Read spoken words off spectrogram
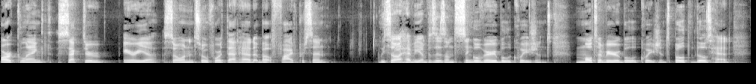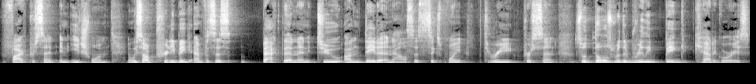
arc length, sector area, so on and so forth. That had about 5%. We saw a heavy emphasis on single variable equations, multivariable equations. Both of those had 5% in each one. And we saw a pretty big emphasis back then and too on data analysis, 6.3%. So those were the really big categories.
